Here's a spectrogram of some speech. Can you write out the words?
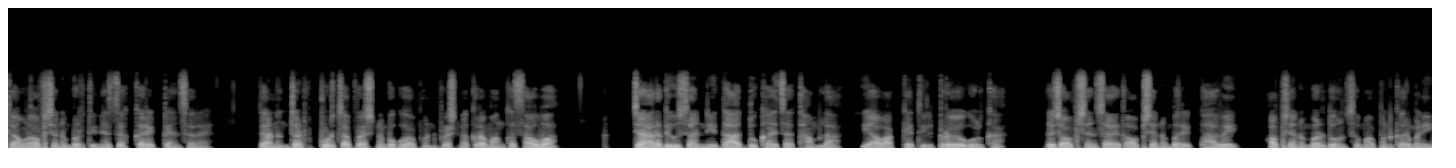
त्यामुळे ऑप्शन नंबर तीन याचं करेक्ट आन्सर आहे. त्यानंतर पुढचा प्रश्न बघू आपण. प्रश्न क्रमांक सहावा. चार दिवसांनी दात दुखायचा थांबला या वाक्यातील प्रयोग ओळखा. त्याचे ऑप्शन्स आहेत ऑप्शन नंबर एक भावे ऑप्शन नंबर दोन समापन कर्मणी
